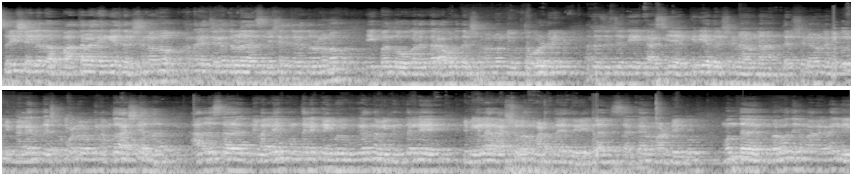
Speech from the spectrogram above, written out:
ಶ್ರೀಶೈಲದ ಪಾತಾಳ ಗಂಗೆಯ ದರ್ಶನನು ಅಂದ್ರೆ ಜಗದ್ರುಳ ಶ್ರೀಶೈಲ ಜಗದ್ರುಳನು ಈಗ ಬಂದು ಹೋಗಲಿದ್ದಾರೆ ಅವರ ದರ್ಶನವನ್ನು ನೀವು ತಗೊಳ್ರಿ. ಅದ್ರ ಜೊತೆಗೆ ಕಾಶಿಯ ಕಿರಿಯ ದರ್ಶನವನ್ನ ದರ್ಶನವನ್ನ ನೀವು ನಿಮ್ಮೆಲ್ಲರ ದರ್ಶನ ಪಡೆಯುವಾಗ ನಮ್ದು ಆಶೆ ಅದ. ಆದ್ರೆ ಸರ್, ನೀವು ಅಲ್ಲೇ ಕುಂತಲ್ಲೇ ಕೈ ಮುಗಿದ ನಾವು ನಿಂತಲ್ಲೇ ನಿಮಗೆಲ್ಲ ಆಶೀರ್ವಾದ ಮಾಡ್ತಾ ಇದ್ದೀವಿ. ಸಹಕಾರ ಮಾಡಬೇಕು. ಮುಂದೆ ಬರುವ ದಿನಮಾನಗಳಲ್ಲಿ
